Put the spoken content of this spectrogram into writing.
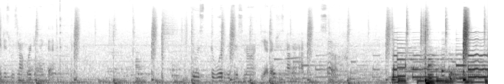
it just was not working like that it was the wood was just not yeah that was just not gonna happen so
